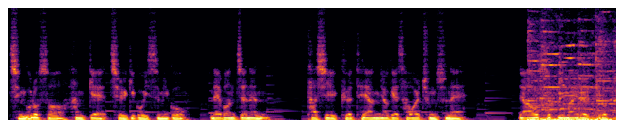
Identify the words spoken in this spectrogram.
친구로서 함께 즐기고 있음이고 네 번째는 다시 그 태양력의 4월 중순에 라오스 비마이를 비롯한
